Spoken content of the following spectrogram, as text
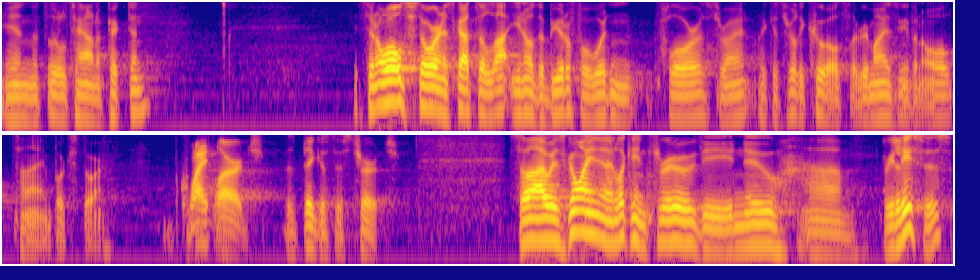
in the little town of Picton. It's an old store, and it's got the lot, you know, the beautiful wooden floors, right? Like it's really cool. So it reminds me of an old time bookstore, quite large, as big as this church. So I was going and looking through the new um, releases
